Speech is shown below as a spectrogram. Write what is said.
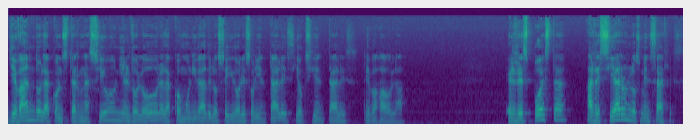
llevando la consternación y el dolor a la comunidad de los seguidores orientales y occidentales de Bajaola. En respuesta, arreciaron los mensajes,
